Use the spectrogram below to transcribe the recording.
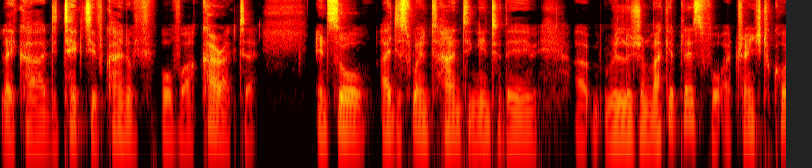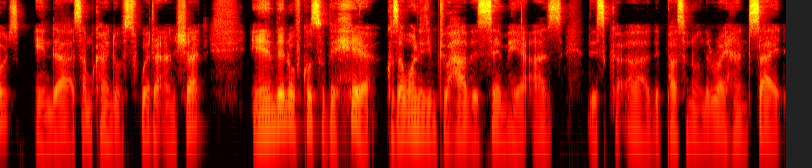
like a detective kind of, of a character. And so I just went hunting into the uh, Reallusion marketplace for a trench coat and uh, some kind of sweater and shirt. And then, of course, for the hair, because I wanted him to have the same hair as this uh, the person on the right hand side.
